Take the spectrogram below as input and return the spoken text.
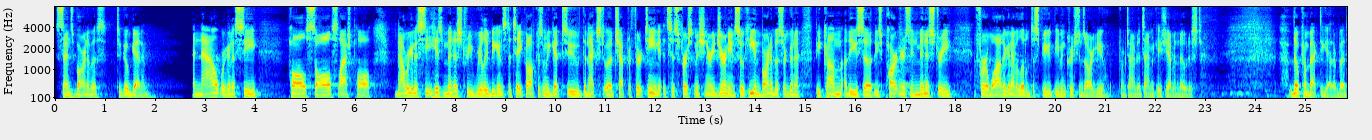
sends Barnabas to go get him. And now we're going to see Paul, Saul slash Paul, now we're going to see his ministry really begins to take off. Because when we get to the next uh, chapter 13 it's his first missionary journey. And so he and barnabas are going to become uh, these, uh, these partners in ministry for a while. They're going to have a little dispute. Even christians argue from time to time in case you haven't noticed they'll come back together but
